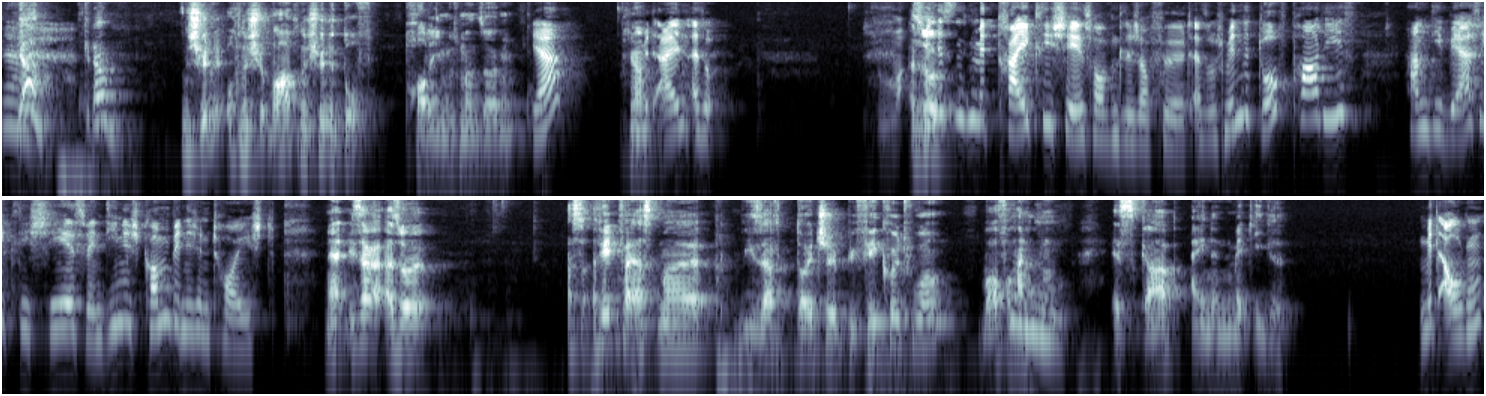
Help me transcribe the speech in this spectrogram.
ja, genau. Eine schöne, auch eine, war auch eine schöne Dorfparty, muss man sagen. Ja? Ja. Mit allen, also, Also- mindestens mit drei Klischees hoffentlich erfüllt. Also ich finde, Dorfpartys haben diverse Klischees. Wenn die nicht kommen, bin ich enttäuscht. Ja, ich sage, also, also auf jeden Fall erstmal, wie gesagt, deutsche Buffetkultur war vorhanden. Uh. Es gab einen Mad Eagle. Mit Augen.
